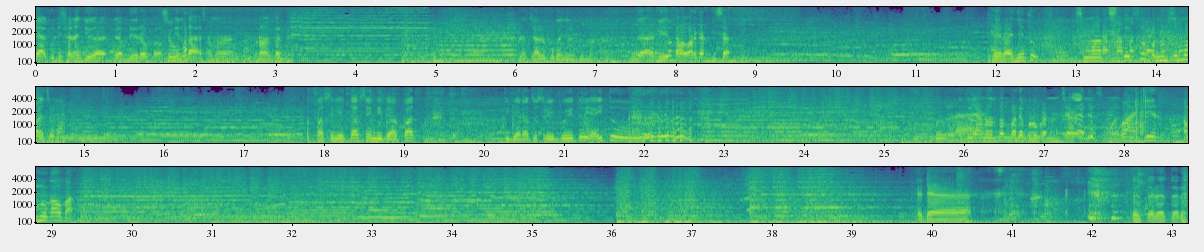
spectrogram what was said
ya aku di sana juga nggak beli rokok. Sumpah? minta sama penonton. Belanja lu bukannya lebih mahal? Enggak ditawarkan bisa. Heranya tuh semua stage tuh penuh semua cuy fasilitas yang didapat 300 ribu itu ya itu. Itu yang nonton pada pelukan ceweknya semua Wah anjir, kamu kau pak. Dadah. Tadada, tadada.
